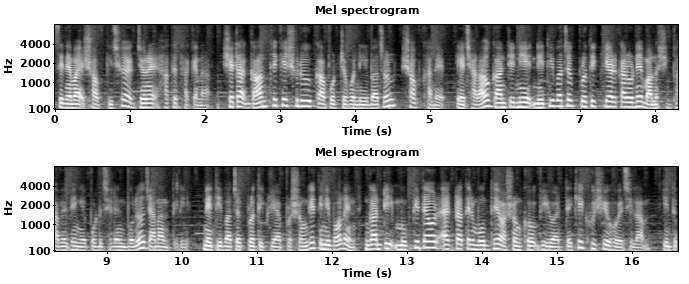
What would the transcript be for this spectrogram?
সিনেমায় সবকিছু একজনের হাতে থাকে না। সেটা গান থেকে শুরু কাপড় চোপড় নির্বাচন সবখানে। এছাড়াও গানটি নিয়ে নেতিবাচক প্রতিক্রিয়ার কারণে মানসিকভাবে ভেঙে পড়েছিলেন বলেও জানান তিনি। নেতিবাচক প্রতিক্রিয়া প্রসঙ্গে তিনি বলেন, গানটি মুক্তি দেওয়ার এক রাতের মধ্যে অসংখ্য ভিউয়ার দেখে খুশিও হয়েছিলাম। কিন্তু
